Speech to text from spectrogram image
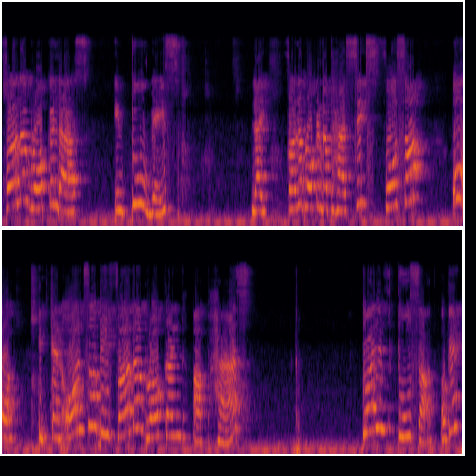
further broken as in two ways like further broken up as 6 fours are or it can also be further up as 12 twos are okay?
